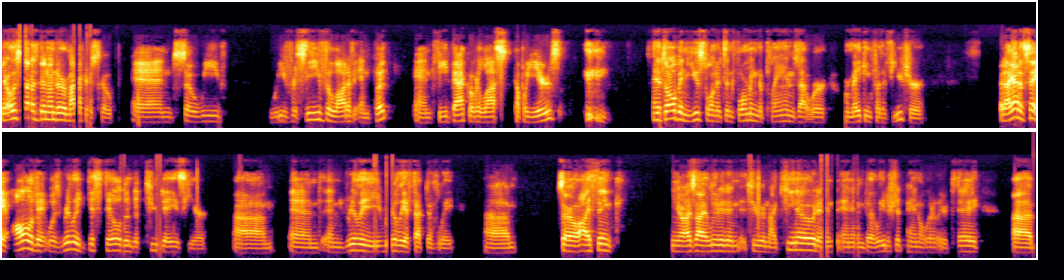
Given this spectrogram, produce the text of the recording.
you know, OSI has been under a microscope, and so we've we've received a lot of input and feedback over the last couple years. and it's all been useful and it's informing the plans that we're we're making for the future. But I got to say, all of it was really distilled into two days here, um, and and really really effectively. Um, so I think, you know, as I alluded in, to in my keynote and, and in the leadership panel earlier today, uh,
